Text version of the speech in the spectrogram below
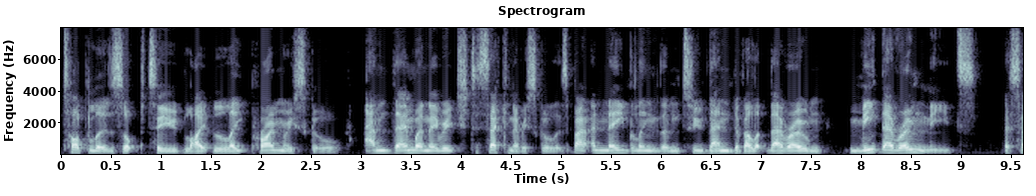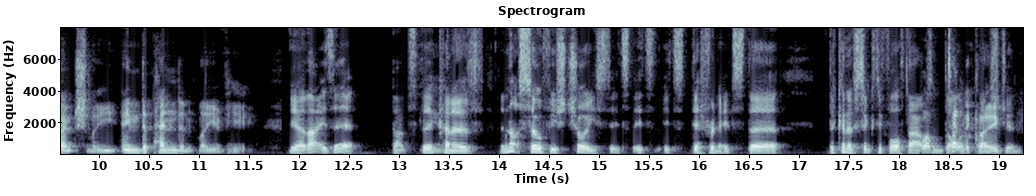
toddlers up to like late primary school and then when they reach to secondary school it's about enabling them to then develop their own meet their own needs essentially independently of you Yeah, that is it. That's the kind of not Sophie's choice. It's it's it's different. It's the the kind of sixty four thousand Well, dollar question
